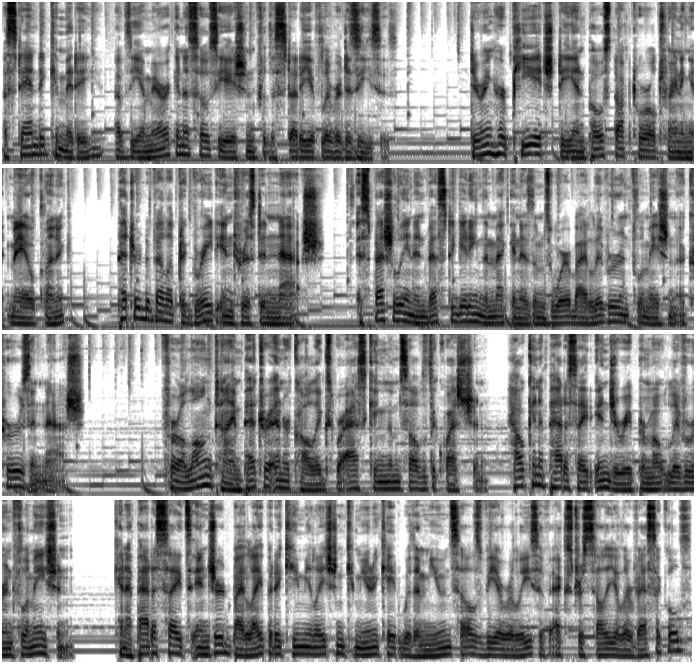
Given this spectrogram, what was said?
a standing committee of the American Association for the Study of Liver Diseases. During her PhD and postdoctoral training at Mayo Clinic, Petra developed a great interest in NASH, especially in investigating the mechanisms whereby liver inflammation occurs in NASH. For a long time, Petra and her colleagues were asking themselves the question how can hepatocyte injury promote liver inflammation? Can hepatocytes injured by lipid accumulation communicate with immune cells via release of extracellular vesicles?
